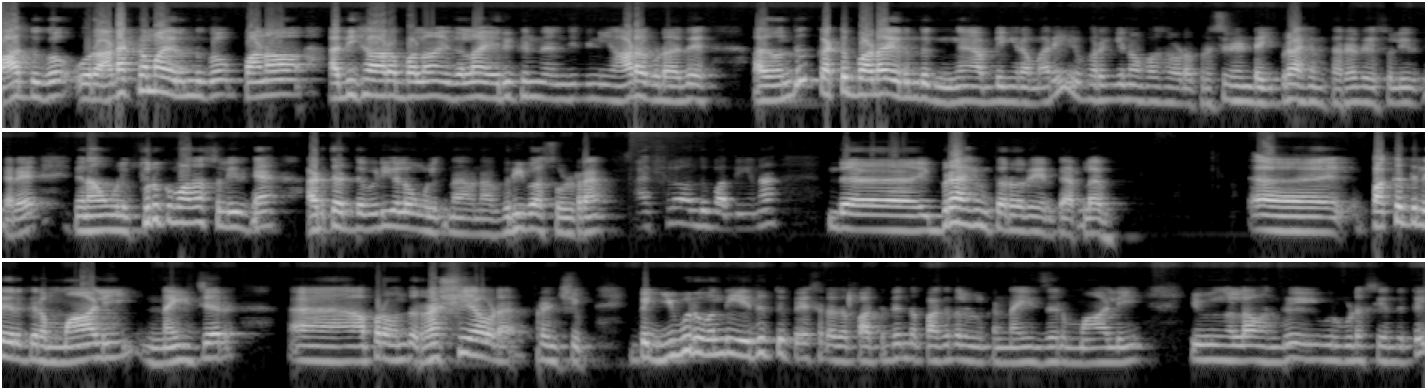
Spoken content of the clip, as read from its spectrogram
பார்த்துக்கோ ஒரு அடக்கமாக இருந்துக்கோ. பணம் அதிகார பலம் இதெல்லாம் இருக்குன்னு நினச்சிட்டு நீ ஆடக்கூடாது. அது வந்து கட்டுப்பாடாக இருந்துக்குங்க அப்படிங்கிற மாதிரி ஃபர்கினோ ஃபாசோட பிரசிடென்ட் இப்ராஹிம் தரரே சொல்லியிருக்காரு. இதை நான் உங்களுக்கு சுருக்கமாக தான் சொல்லியிருக்கேன். அடுத்தடுத்த வீடியோவில் உங்களுக்கு நான் நான் விரிவாக சொல்கிறேன் ஆக்சுவலாக வந்து பார்த்தீங்கன்னா இந்த இப்ராஹிம் தரோரே இருக்கார்ல பக்கத்தில் இருக்கிற மாலி நைஜர் அப்புறம் வந்து ரஷ்யாவோட ஃப்ரெண்ட்ஷிப் இப்போ இவர் வந்து எதிர்த்து பேசுகிறத பார்த்துட்டு இந்த பக்கத்தில் இருக்க நைஜர் மாலி இவங்கெல்லாம் வந்து இவர் கூட சேர்ந்துட்டு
